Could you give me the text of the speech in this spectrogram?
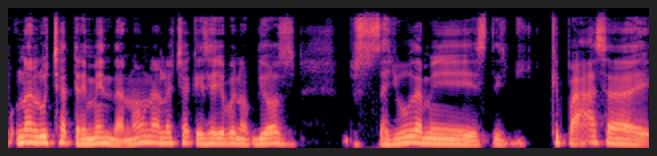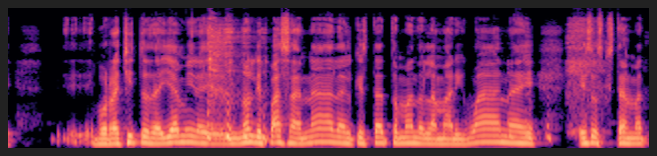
una lucha tremenda, ¿no? Una lucha que decía yo, bueno, Dios, pues ayúdame, este, ¿qué pasa? Eh, eh, borrachito de allá, mira, no le pasa nada, el que está tomando la marihuana, esos que están,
